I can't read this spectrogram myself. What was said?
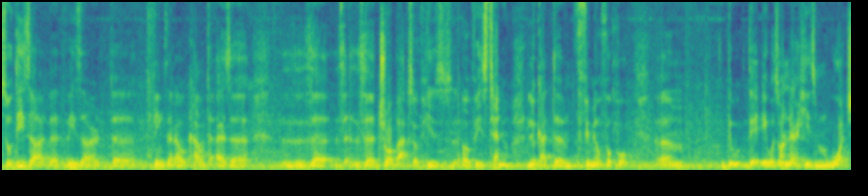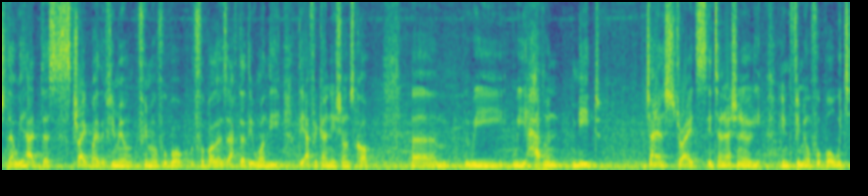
So these are the these are the things that I'll count as a the, the the drawbacks of his of his tenure. Look at the female football. Um, the, the, it was under his watch that we had the strike by the female female football footballers after they won the, the African Nations Cup. Um, we we haven't made giant strides internationally in female football, which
